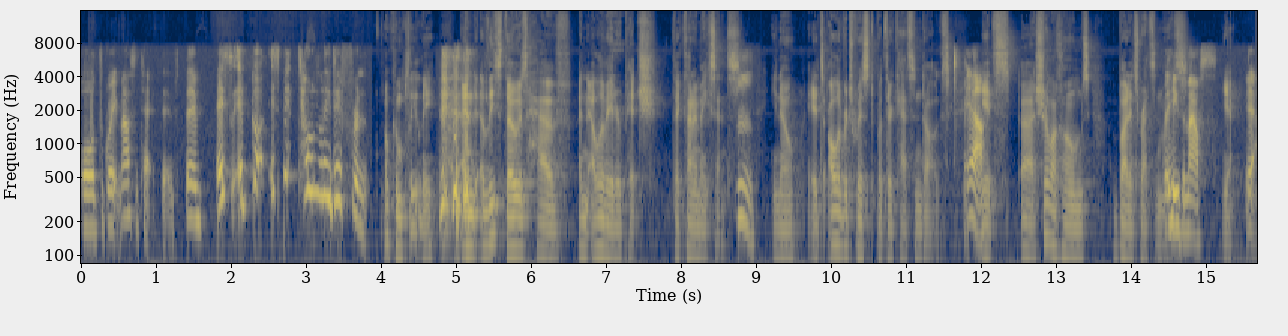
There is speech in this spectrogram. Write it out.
or The Great Mouse Detective, they've it's it got it's a bit tonally different. Oh, completely. and at least those have an elevator pitch that kind of makes sense. You know, it's Oliver Twist, but they're cats and dogs. Yeah. It's uh, Sherlock Holmes, but it's rats and mice. But he's a mouse. Yeah. Yeah.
